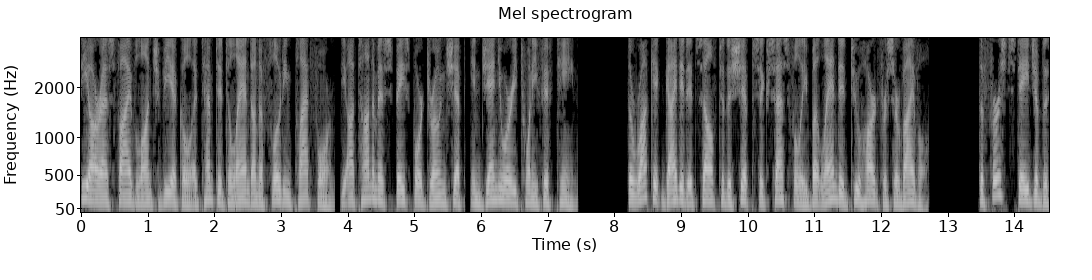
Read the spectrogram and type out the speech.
CRS-5 launch vehicle attempted to land on a floating platform, the autonomous spaceport drone ship, in January 2015. The rocket guided itself to the ship successfully but landed too hard for survival. The first stage of the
